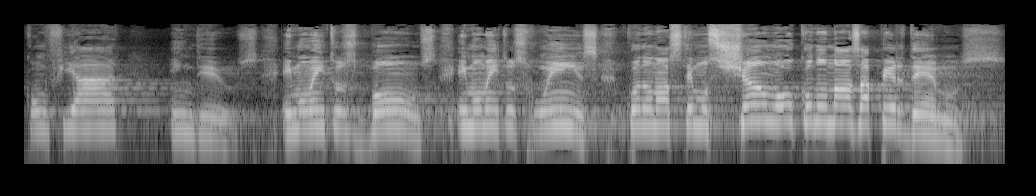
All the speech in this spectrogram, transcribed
confiar em Deus, em momentos bons, em momentos ruins, quando nós temos chão ou quando nós a perdemos.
